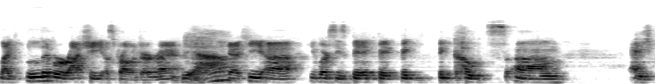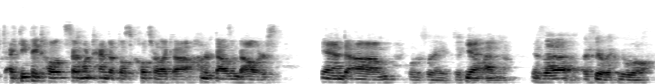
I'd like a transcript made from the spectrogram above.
like Liberace astrologer, right? yeah. Yeah, he uh, he wears these big, big, big, big coats. Um, and he, I think they told said one time that those coats are like a hundred thousand dollars. And um, What if we're gonna take Yeah, that I- is that I feel like we will.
